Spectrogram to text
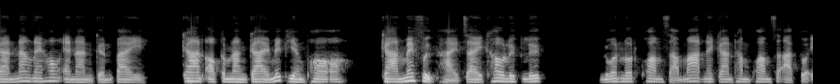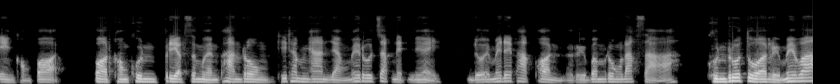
การนั่งในห้องแอร์นานเกินไป การออกกำลังกายไม่เพียงพอ การไม่ฝึกหายใจเข้าลึกๆล้วนลดความสามารถในการทำความสะอาดตัวเองของปอด ปอดของคุณเปรียบเสมือนพานโรงที่ทำงานอย่างไม่รู้จักเหน็ดเหนื่อย โดยไม่ได้พักผ่อนหรือบำรุงรักษา คุณรู้ตัวหรือไม่ว่า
